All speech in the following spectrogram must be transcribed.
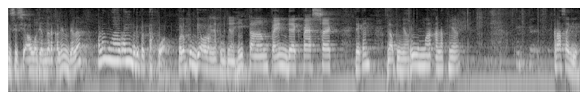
di sisi Allah di antara kalian adalah orang-orang yang bertakwa walaupun dia orangnya kulitnya hitam pendek pesek ya kan nggak punya rumah anaknya kerasa gitu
